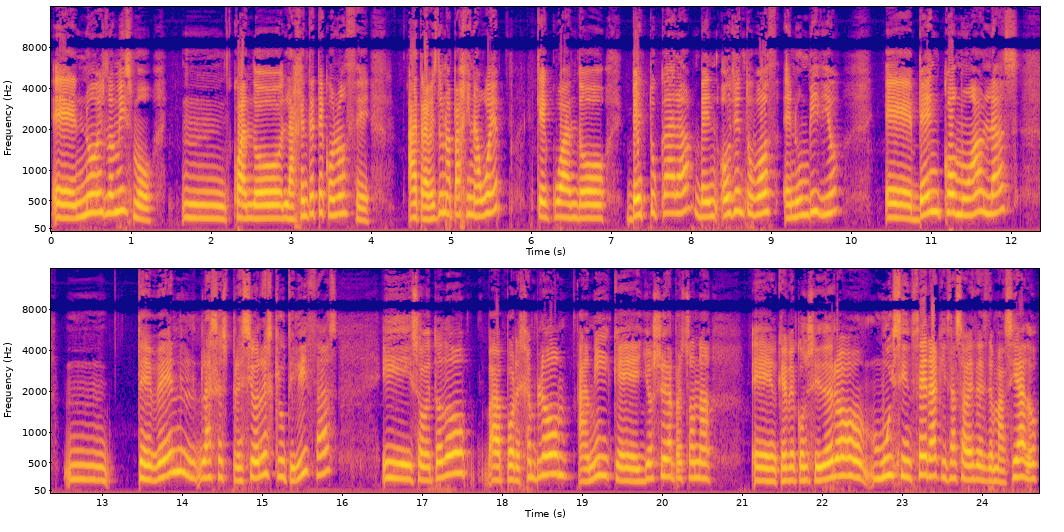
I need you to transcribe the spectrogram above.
Eh, no es lo mismo mm, cuando la gente te conoce a través de una página web que cuando ven tu cara, ven, oyen tu voz en un vídeo, eh, ven cómo hablas, Mm, te ven las expresiones que utilizas y sobre todo, por ejemplo, a mí, que yo soy una persona eh, que me considero muy sincera, quizás a veces demasiado,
